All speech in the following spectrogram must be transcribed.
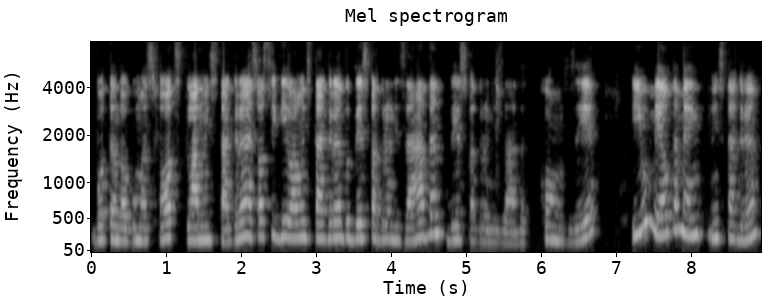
botando algumas fotos lá no Instagram, é só seguir lá o Instagram do Despadronizada, Despadronizada com Z, e o meu também, no Instagram,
